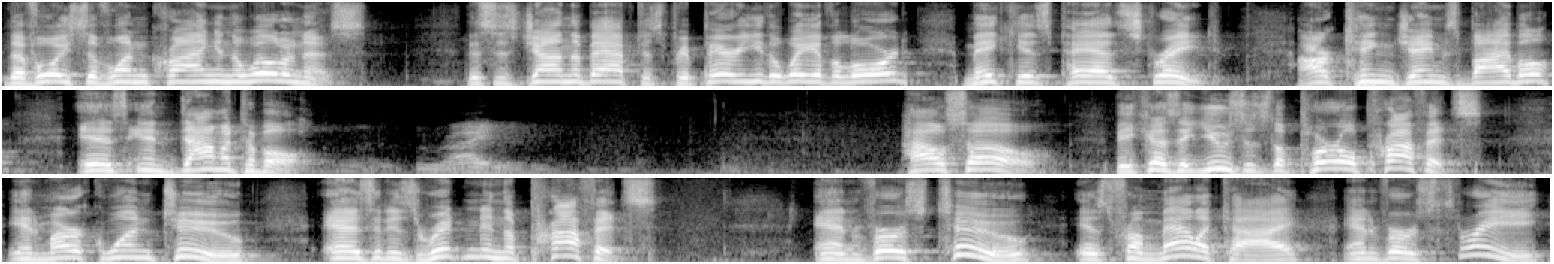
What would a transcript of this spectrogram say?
the voice of one crying in the wilderness. This is John the Baptist. Prepare ye the way of the Lord, make his paths straight. Our King James Bible is indomitable. Right. How so? Because it uses the plural prophets in Mark 1 2, as it is written in the prophets. And verse 2 is from Malachi, and verse 3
